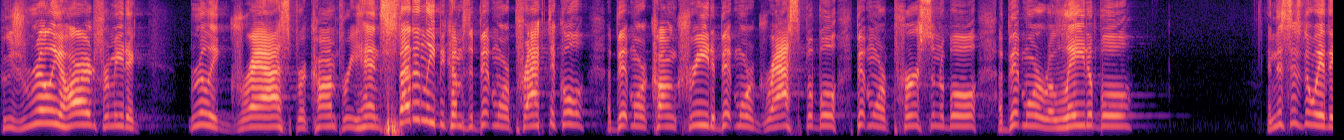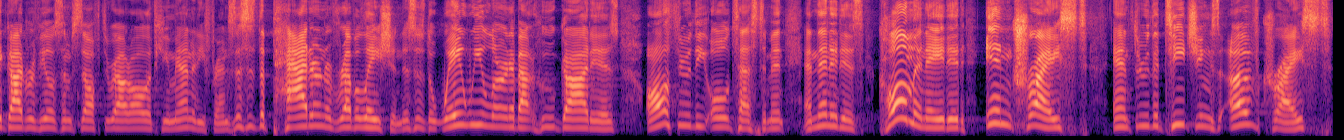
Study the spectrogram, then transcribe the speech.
who's really hard for me to really grasp or comprehend, suddenly becomes a bit more practical, a bit more concrete, a bit more graspable, a bit more personable, a bit more relatable. And this is the way that God reveals himself throughout all of humanity, friends. This is the pattern of revelation. This is the way we learn about who God is all through the Old Testament. And then it is culminated in Christ and through the teachings of Christ.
